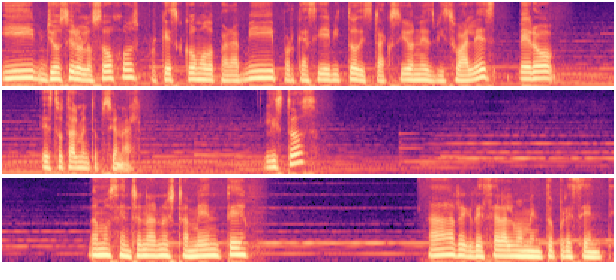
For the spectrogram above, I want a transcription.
Y yo cierro los ojos porque es cómodo para mí, porque así evito distracciones visuales, pero es totalmente opcional. ¿Listos? Vamos a entrenar nuestra mente a regresar al momento presente.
